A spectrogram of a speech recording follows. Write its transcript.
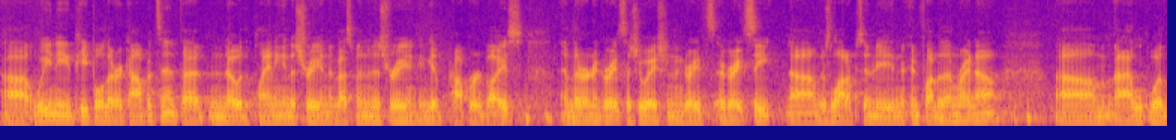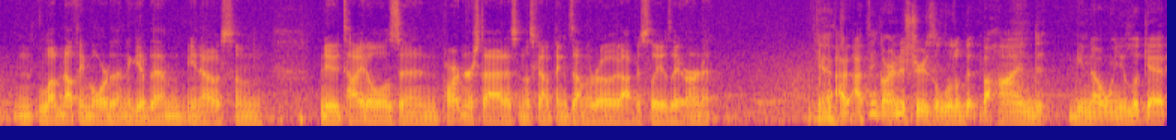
uh, we need people that are competent, that know the planning industry and investment industry, and can give proper advice. And they're in a great situation and great a great seat. Um, there's a lot of opportunity in, in, front of them right now. Um, I would love nothing more than to give them, you know, some new titles and partner status and those kind of things down the road. Obviously, as they earn it. Yeah, I, I, think our industry is a little bit behind. You know, when you look at,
